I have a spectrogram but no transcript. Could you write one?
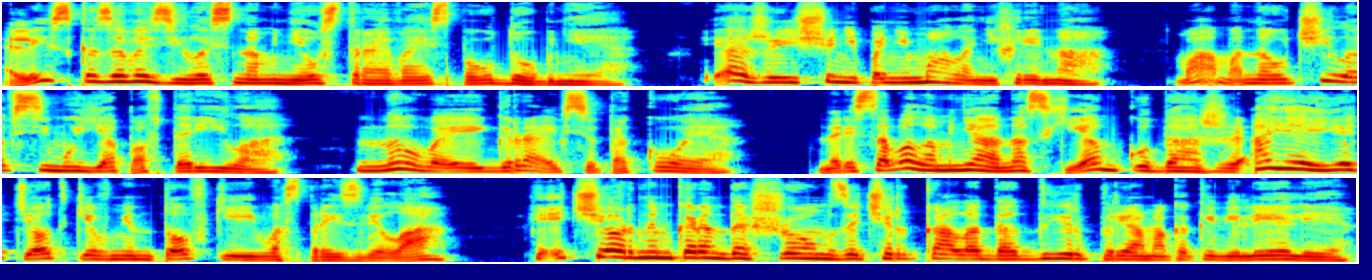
Лиска завозилась на мне, устраиваясь поудобнее. Я же еще не понимала ни хрена. Мама научила всему, я повторила. Новая игра и все такое. Нарисовала мне она схемку даже, а я ее тетке в ментовке и воспроизвела. И черным карандашом зачеркала до дыр, прямо как и велели.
